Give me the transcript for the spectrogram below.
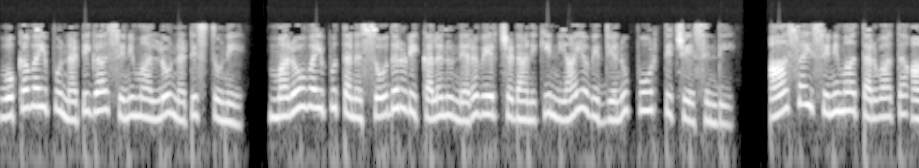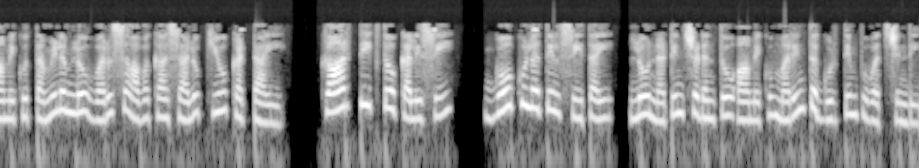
ఒకవైపు నటిగా సినిమాల్లో నటిస్తూనే మరోవైపు తన సోదరుడి కలను నెరవేర్చడానికి న్యాయ విద్యను పూర్తి చేసింది. ఆశై సినిమా తర్వాత ఆమెకు తమిళంలో వరుస అవకాశాలు క్యూ కట్టాయి. కార్తీక్తో కలిసి గోకులతిల్ సీతై లో నటించడంతో ఆమెకు మరింత గుర్తింపు వచ్చింది.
